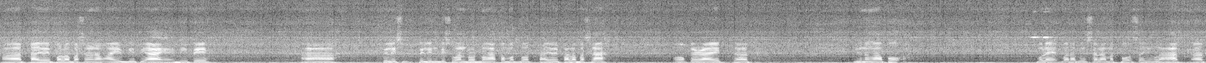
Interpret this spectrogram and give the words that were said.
At tayo ay palabas na ng IBPI, IBP. Ah, Pilis, Pilinbis 1 Road mga kamotmot, tayo ay palabas na. Okay, right? At yun na nga po. Muli, maraming salamat po sa inyong lahat at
